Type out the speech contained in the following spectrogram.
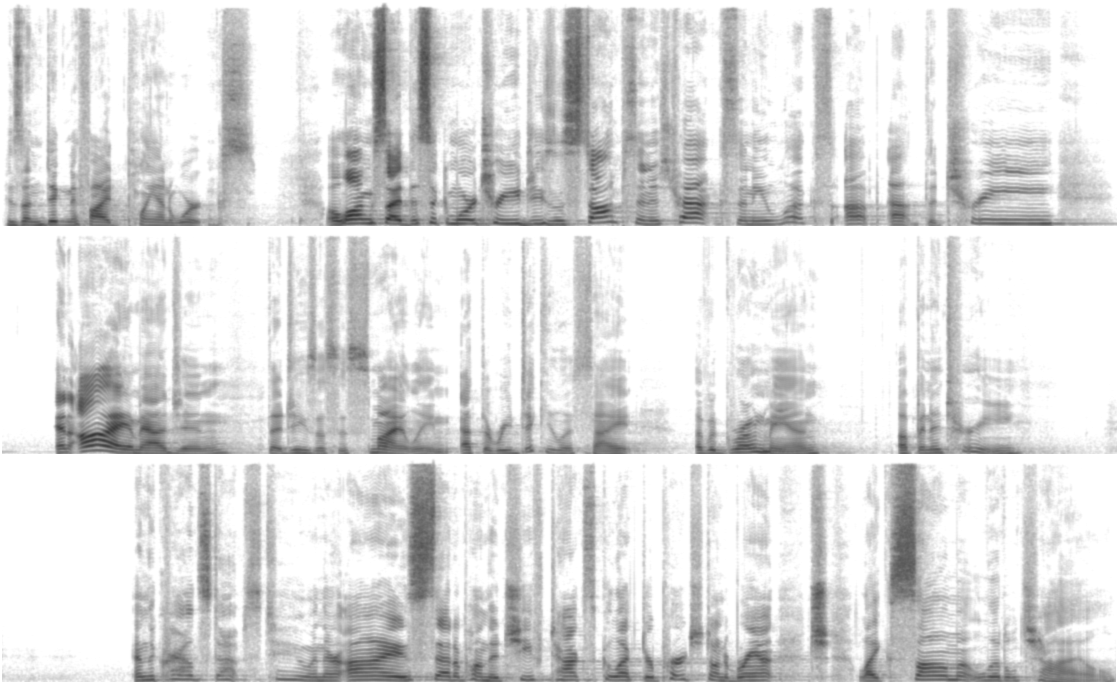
His undignified plan works. Alongside the sycamore tree, Jesus stops in his tracks and he looks up at the tree. And I imagine that Jesus is smiling at the ridiculous sight of a grown man up in a tree. And the crowd stops too, and their eyes set upon the chief tax collector perched on a branch like some little child,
